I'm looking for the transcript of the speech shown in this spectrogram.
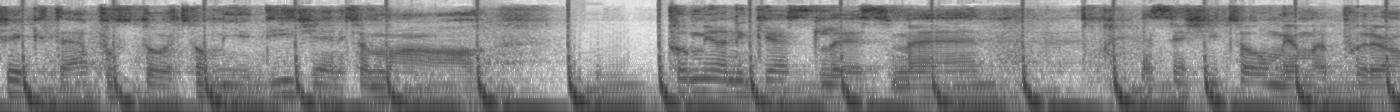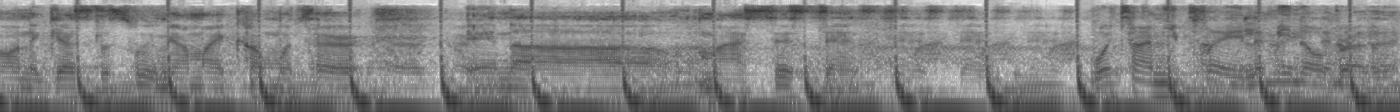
chick at the Apple store told me you're tomorrow. Put me on the guest list, man. And since she told me I'm gonna put her on the guest list with me, I might come with her and uh, my assistant. What time you play? Let me know, brother.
